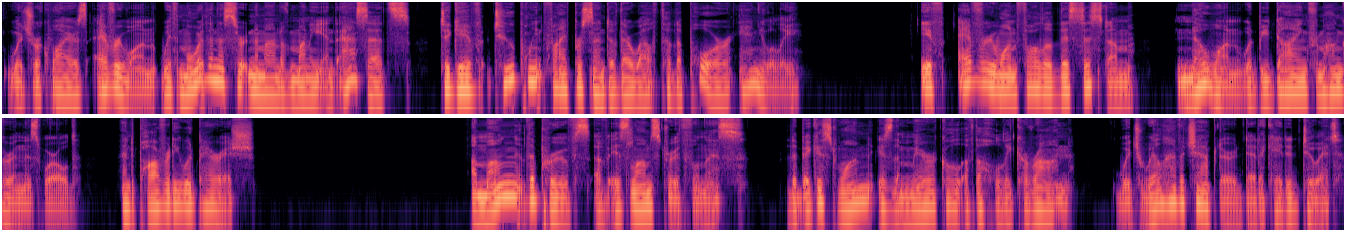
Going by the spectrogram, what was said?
which requires everyone with more than a certain amount of money and assets to give 2.5% of their wealth to the poor annually. If everyone followed this system, no one would be dying from hunger in this world and poverty would perish. Among the proofs of Islam's truthfulness, the biggest one is the miracle of the Holy Quran, which will have a chapter dedicated to it.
